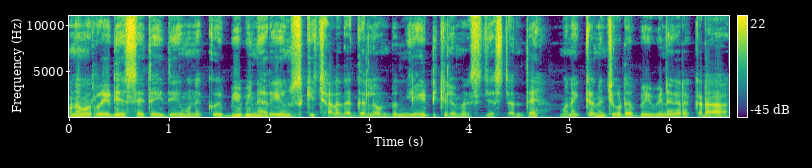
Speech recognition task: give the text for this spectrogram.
మనం రేడియస్ అయితే ఇది మనకు బీబీనగర్ ఎయిమ్స్కి చాలా దగ్గరలో ఉంటుంది. ఎయిట్ కిలోమీటర్స్ జస్ట్ అంతే. మన ఇక్కడ నుంచి కూడా బీబీనగర్ అక్కడ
